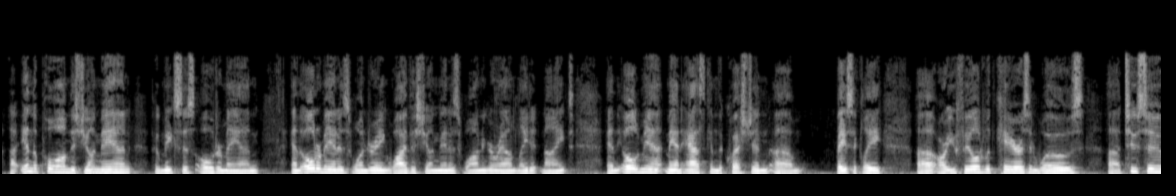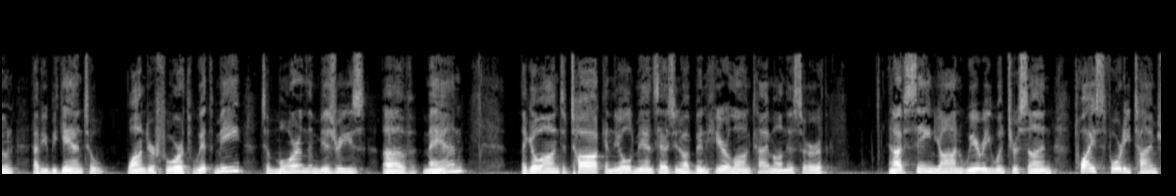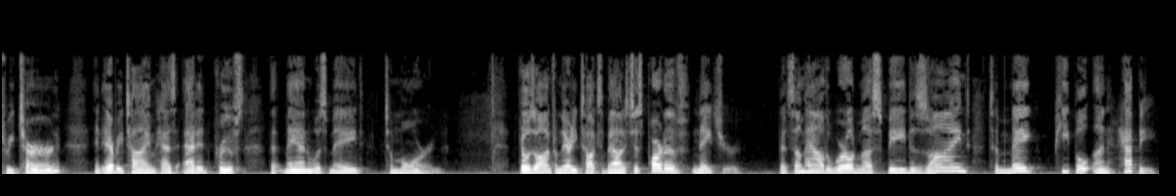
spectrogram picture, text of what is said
uh, in the poem, this young man who meets this older man. And the older man is wondering why this young man is wandering around late at night. And the old man, man asks him the question um, basically, uh, Are you filled with cares and woes? Uh, too soon have you began to wander forth with me to mourn the miseries of man. They go on to talk, and the old man says, You know, I've been here a long time on this earth, and I've seen yon weary winter sun twice forty times return, and every time has added proofs that man was made to mourn. Goes on from there, and he talks about it's just part of nature that somehow the world must be designed to make people unhappy.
